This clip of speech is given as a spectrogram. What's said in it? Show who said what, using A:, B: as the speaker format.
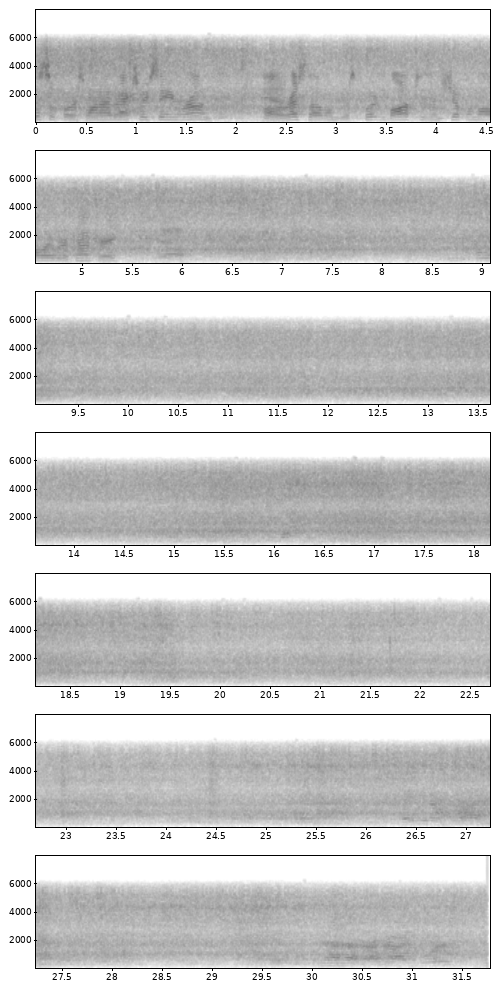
A: This is the first one I've actually seen run. All the rest of them just put in boxes and ship them all over the country.
B: Yeah. Ha ha ha.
